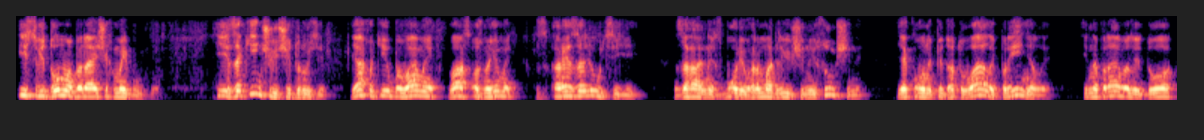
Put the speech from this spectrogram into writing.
і свідомо обираючих майбутнє. І закінчуючи, друзі, я хотів би вами вас ознайомити з резолюцією загальних зборів громад Львівщини і Сумщини, яку вони підготували, прийняли і направили до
